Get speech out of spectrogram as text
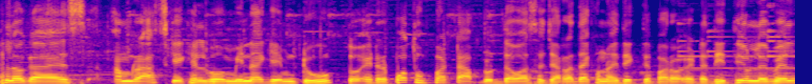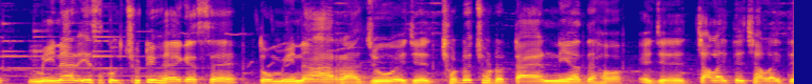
হ্যালো গাইস আমরা আজকে খেলব মিনা গেম টু তো এটার প্রথম পার্টটা আপলোড দেওয়া আছে। যারা দেখো নাই, দেখতে পারো, এটা দ্বিতীয় লেভেল মিনার স্কুল ছুটি হয়ে গেছে। তো মিনা আর রাজু, এই যে ছোট ছোট টায়ার নিয়ে দেহ এই যে চালাইতে চালাইতে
